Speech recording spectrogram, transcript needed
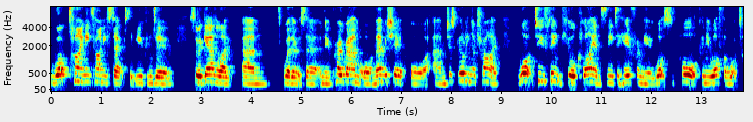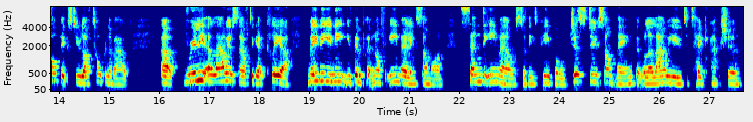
what tiny, tiny steps that you can do. So, again, like um, whether it's a, a, new program or a membership or um, just building a tribe, what do you think your clients need to hear from you? What support can you offer? What topics do you love talking about? Uh, really allow yourself to get clear. Maybe you need you've been putting off emailing someone send emails to these people, just do something that will allow you to take action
